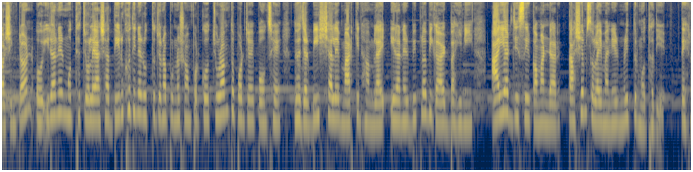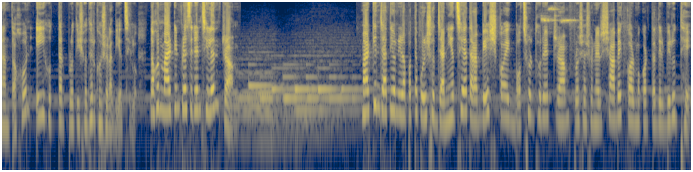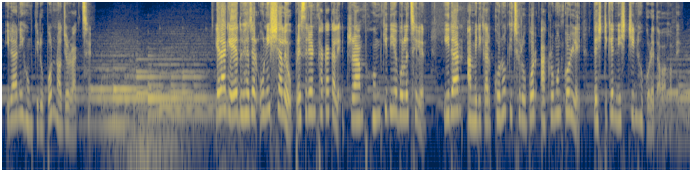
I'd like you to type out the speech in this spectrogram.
ওয়াশিংটন ও ইরানের মধ্যে চলে আসা দীর্ঘদিনের উত্তেজনাপূর্ণ সম্পর্ক চূড়ান্ত পর্যায়ে পৌঁছে দুহাজার বিশ সালে মার্কিন হামলায় ইরানের বিপ্লবী গার্ড বাহিনী আইআরজিসির কমান্ডার কাশেম সোলাইমানির মৃত্যুর মধ্য দিয়ে। তেহরান তখন এই হত্যার প্রতিশোধের ঘোষণা দিয়েছিল। তখন মার্কিন প্রেসিডেন্ট ছিলেন ট্রাম্প। মার্কিন জাতীয় নিরাপত্তা পরিষদ জানিয়েছে, তারা বেশ কয়েক বছর ধরে ট্রাম্প প্রশাসনের সাবেক কর্মকর্তাদের বিরুদ্ধে ইরানি হুমকির উপর নজর রাখছে। এর আগে দু হাজার উনিশ সালেও প্রেসিডেন্ট থাকাকালে ট্রাম্প হুমকি দিয়ে বলেছিলেন, ইরান আমেরিকার কোনো কিছুর ওপর আক্রমণ করলে দেশটিকে নিশ্চিহ্ন করে দেওয়া হবে।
